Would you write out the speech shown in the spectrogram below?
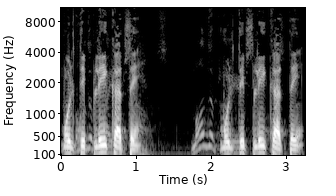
Multiplícate, multiplícate.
